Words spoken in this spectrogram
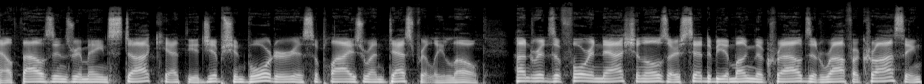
Now, thousands remain stuck at the Egyptian border as supplies run desperately low. Hundreds of foreign nationals are said to be among the crowds at Rafah crossing.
